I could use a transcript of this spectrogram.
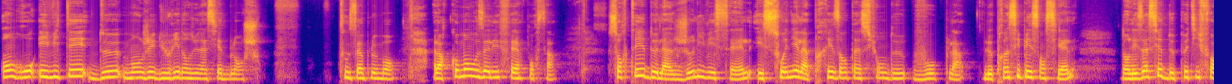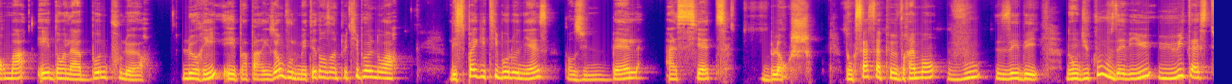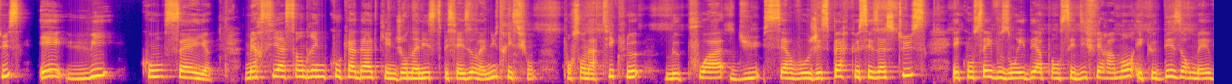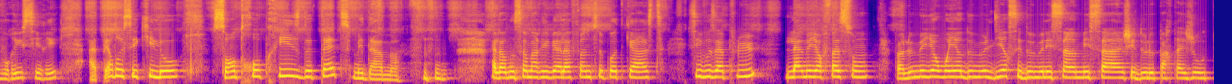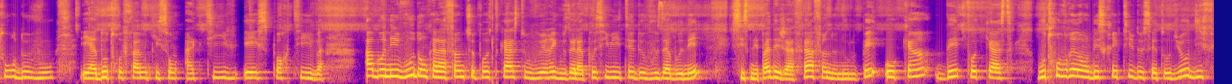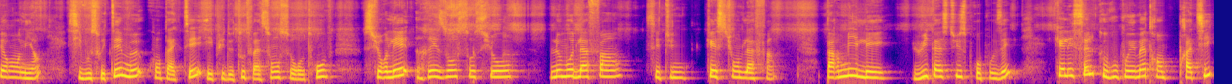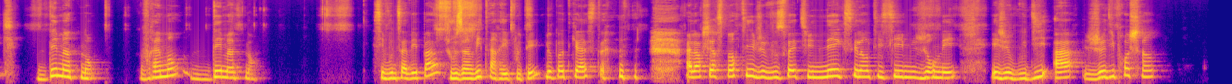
En gros, évitez de manger du riz dans une assiette blanche. Tout simplement. Alors, comment vous allez faire pour ça? Sortez de la jolie vaisselle et soignez la présentation de vos plats. Le principe essentiel, dans les assiettes de petit format et dans la bonne couleur. Le riz, et pas par exemple, vous le mettez dans un petit bol noir. Les spaghettis bolognaises dans une belle assiette blanche. Donc ça, ça peut vraiment vous aider. Donc du coup, vous avez eu 8 astuces et 8 conseils. Merci à Sandrine Koukadat, qui est une journaliste spécialisée dans la nutrition, pour son article Le poids du cerveau. J'espère que ces astuces et conseils vous ont aidé à penser différemment et que désormais vous réussirez à perdre ces kilos sans trop prise de tête, mesdames. Alors nous sommes arrivés à la fin de ce podcast. Si vous a plu, la meilleure façon, enfin le meilleur moyen de me le dire, c'est de me laisser un message et de le partager autour de vous et à d'autres femmes qui sont actives et sportives. Abonnez-vous donc à la fin de ce podcast, vous verrez que vous avez la possibilité de vous abonner si ce n'est pas déjà fait afin de ne louper aucun des podcasts. Vous trouverez dans le descriptif de cet audio différents liens si vous souhaitez me contacter et puis de toute façon on se retrouve sur les réseaux sociaux. Le mot de la fin, c'est une question de la fin. Parmi les huit astuces proposées, quelle est celle que vous pouvez mettre en pratique dès maintenant? Vraiment dès maintenant. Si vous ne savez pas, je vous invite à réécouter le podcast. Alors, chers sportifs, je vous souhaite une excellentissime journée et je vous dis à jeudi prochain.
